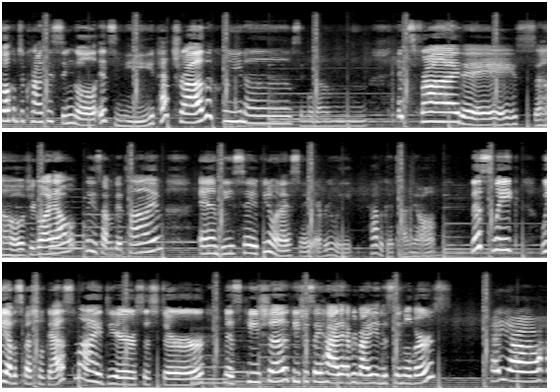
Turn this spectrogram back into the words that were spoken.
everyone. Welcome to Chronically Single. It's me, Petra, the queen of singledom. It's Friday, so if you're going out, please have a good time and be safe. You know what I say every week. Have a good time, y'all. This week, we have a special guest, my dear sister, Miss Keisha. Keisha, say hi to everybody in the single verse. Hey, y'all.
